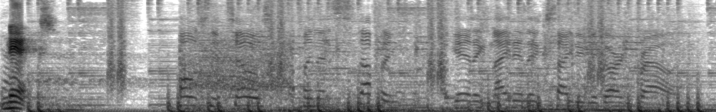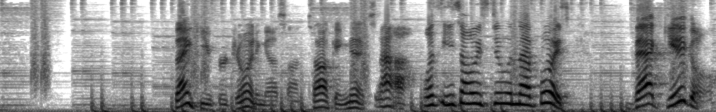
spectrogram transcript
Knicks. Posted toes and then stuffing. Again, igniting and exciting the garden crowd. Thank you for joining us on Talking Knicks. Ah, what, he's always doing that voice that giggle,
